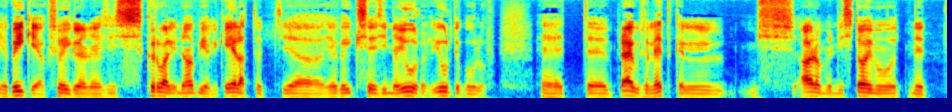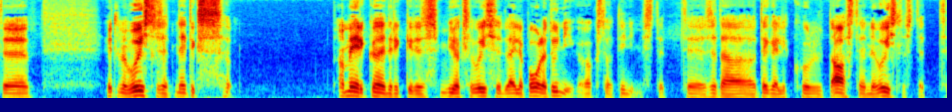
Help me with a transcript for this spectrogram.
ja kõigi jaoks õiglane, siis kõrvaline abi oli keelatud ja, ja kõik see sinna juurde, juurde kuuluv. et äh, praegusel hetkel, mis Ironmanis toimuvad, need äh, ütleme, võistlused näiteks Ameerika Ühendriikides müüakse võistlused välja poole tunniga, kaks tuhat inimest, et eh, seda tegelikult aasta enne võistlust, et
